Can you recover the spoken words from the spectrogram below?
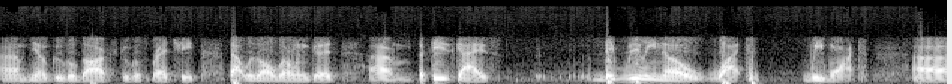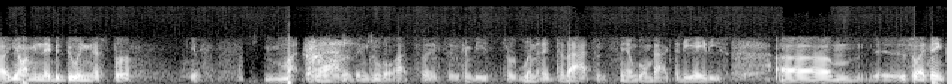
um, you know, Google Docs, Google Spreadsheet, that was all well and good, um, but these guys, they really know what we want. Uh, you know, I mean, they've been doing this for you know, much longer than Google has. It, it can be sort of limited to that since you know going back to the 80s. Um, so I think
